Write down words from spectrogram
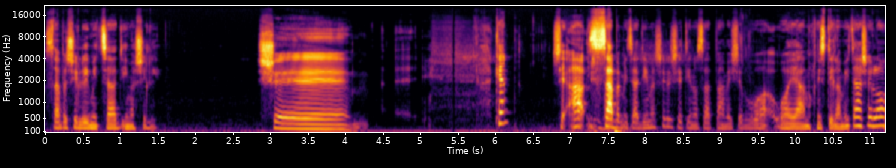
סבא שלי מצד אימא שלי. ש... כן. סבא מצד אימא שלי, שהייתי נוסעת פעם בשבוע, הוא היה מכניס אותי למיטה שלו,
